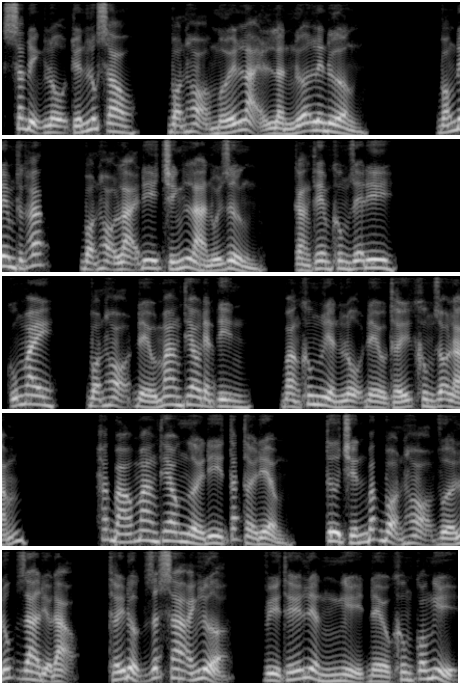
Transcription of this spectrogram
Xác định lộ tuyến lúc sau, bọn họ mới lại lần nữa lên đường. Bóng đêm thực hắc, bọn họ lại đi chính là núi rừng, càng thêm không dễ đi. Cũng may, bọn họ đều mang theo đèn tin, bằng không liền lộ đều thấy không rõ lắm. Hắc báo mang theo người đi tắt thời điểm, tư chiến bắc bọn họ vừa lúc ra địa đạo, thấy được rất xa ánh lửa, vì thế liền nghỉ đều không có nghỉ,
